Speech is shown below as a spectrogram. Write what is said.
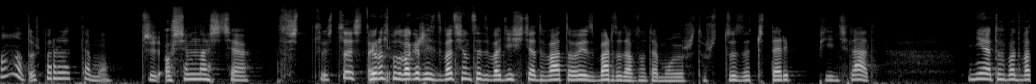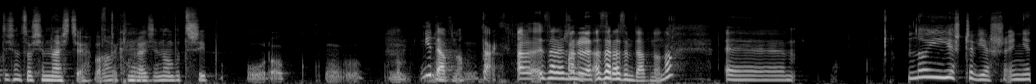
O, to już parę lat temu. czy 18, coś, coś, coś Biorąc pod uwagę, że jest 2022, to jest bardzo dawno temu już, to już to ze 4-5 lat. Nie, to chyba 2018 chyba w takim razie, no bo 3,5 roku. No, Niedawno. Tak. Ale zarazem, a zarazem dawno, no? No i jeszcze wiesz, nie,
